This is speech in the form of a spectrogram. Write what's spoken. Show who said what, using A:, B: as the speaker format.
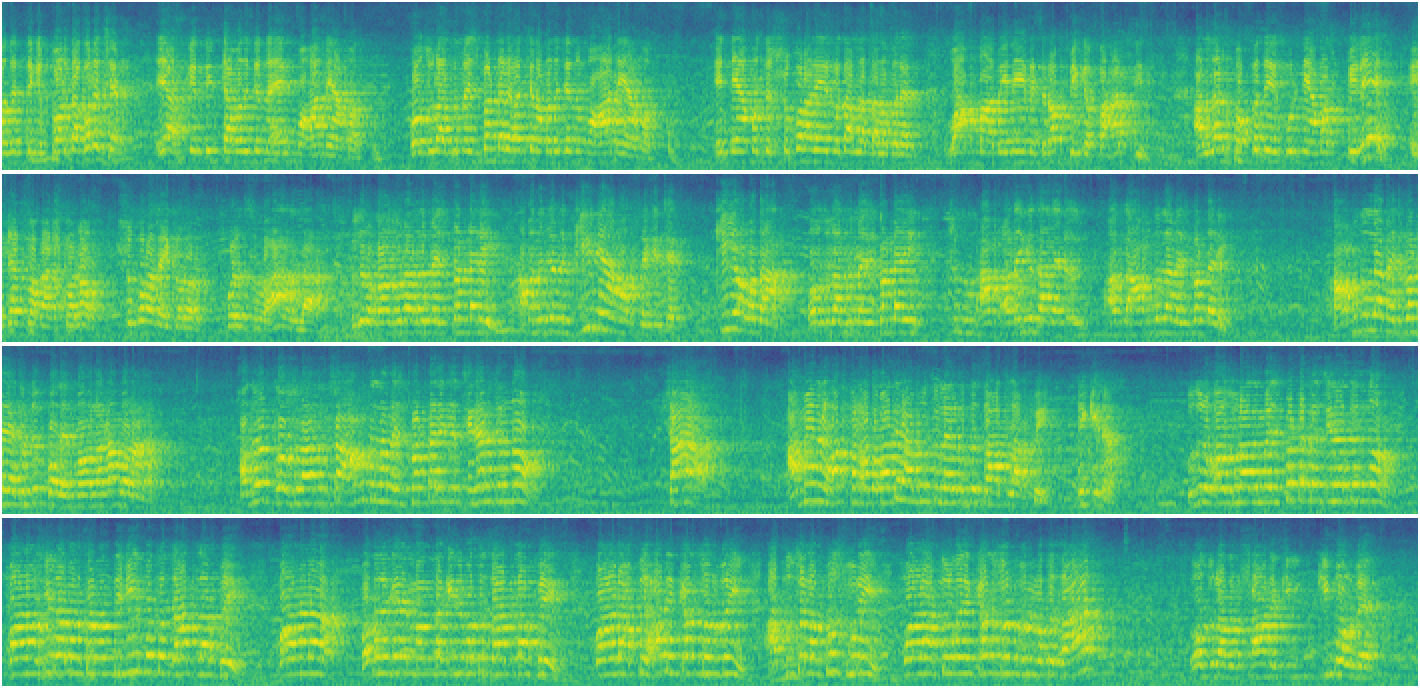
A: আমাদের থেকে পর্দা করেছেন, এই আজকের দিনটা আমাদের জন্য এক মহা নিয়ামত। ফজল আজম ইসবান্ডারে হচ্ছেন আমাদের জন্য মহা নিয়ামত। এই নিয়ামতের শুকর আদায়ের কথা আল্লাহ তাআলা বলেন ওয়াম্মা বিনিয়ামতি রাব্বিকা ফাহাদ্দিস। আল্লাহর পক্ষ থেকে কোন নিয়ামত পেলে এটা প্রকাশ করো, শুকর আদায় করো। বলে সুবহানাল্লাহ। হুজুর ফজল আজম ইসবান্ডারি আমাদের জন্য কি নিয়ামত রেখেছেন? কি অবদান? ফজল আজম ইসবান্ডারি শুধু অনেকে জানেন আব্দুল্লাহ ইসবান্ডারি আহমদুল্লাহ মেজবান্ডারি এতটুকু বলেন মৌলানা বলে না। হজরত কৌশল শাহ আহমদুল্লাহ মেজবান্ডারিকে চেনার জন্য শাহ লাগবে, ঠিক না হুজুর কৌশল আজম মেজবান্ডারিকে চেনার জন্য মাওলানা সির সালান্দিহির মতো দাঁত লাগবে, মাওলানা বদল গেলেন মান্দাকির মতো দাঁত লাগবে, মাওলানা আব্দুল হামিদ মতো দাঁত গৌসুল আজম শাহরে কি কি বলবেন?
